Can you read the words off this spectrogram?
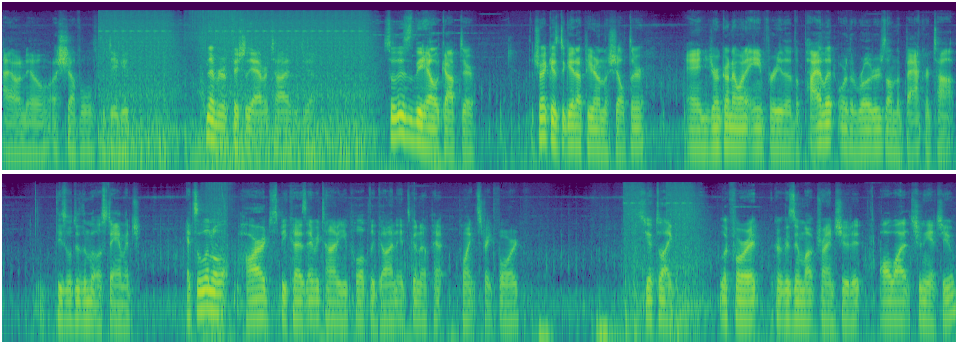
I don't know a shovel to dig it. It's never officially advertised yet. So this is the helicopter. The trick is to get up here on the shelter And you're going to want to aim for either the pilot or the rotors on the back or top. These will do the most damage. It's a little hard just because every time you pull up the gun, it's going to point straight forward. So you have to like look for it, quickly zoom up, try and shoot it, all while it's shooting at you.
